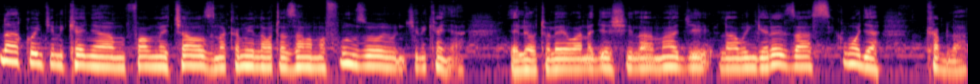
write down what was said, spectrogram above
Na ko nchini Kenya, Mfalme Charles na Kamila watazama mafunzo nchini Kenya yaliyotolewa na jeshi la maji la Uingereza siku moja kabla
